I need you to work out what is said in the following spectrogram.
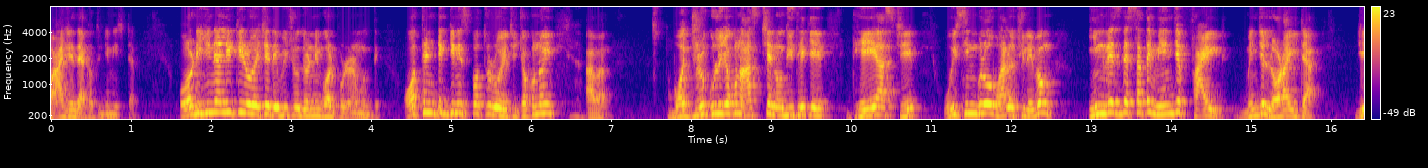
বাজে দেখাতো জিনিসটা। অরিজিনালিটি রয়েছে দেবী চৌধুরানী গল্পটার মধ্যে। অথেন্টিক জিনিসপত্র রয়েছে। যখন ওই বজ্রগুলো যখন আসছে নদী থেকে, ধেয়ে আসছে, ওই সিনগুলোও ভালো ছিল। এবং ইংরেজদের সাথে মেন যে ফাইট মেন যে লড়াইটা, যে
